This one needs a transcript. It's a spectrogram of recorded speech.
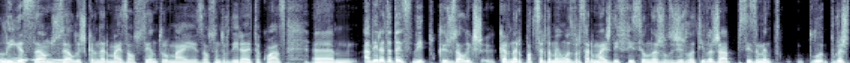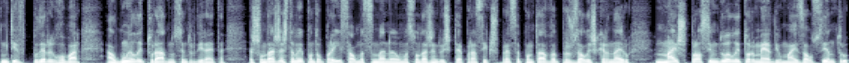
ligação de José Luís Carneiro mais ao centro, mais ao centro-direita quase, um, à direita tem-se dito que José Luís Carneiro pode ser também um adversário mais difícil nas legislativas, já precisamente por este motivo, poder roubar algum eleitorado no centro-direita. As sondagens também apontam para isso. Há uma semana, uma sondagem do Isqueté para a SIC Express apontava para José Luís Carneiro mais próximo do eleitor médio, mais ao centro.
